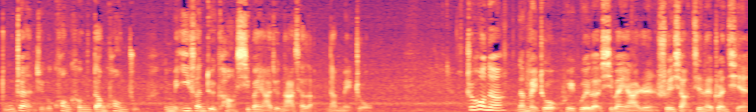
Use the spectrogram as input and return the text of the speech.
独占这个矿坑当矿主，那么一番对抗，西班牙就拿下了南美洲。之后呢，南美洲回归了西班牙人，谁想进来赚钱，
